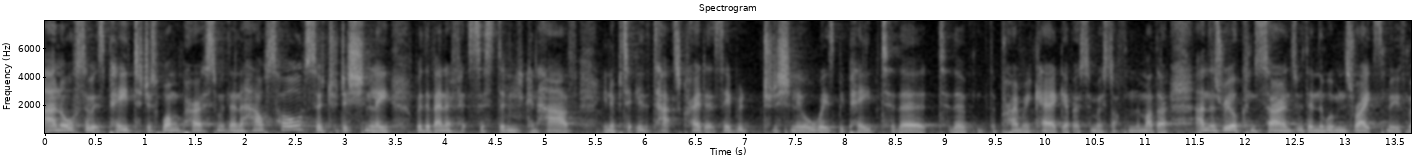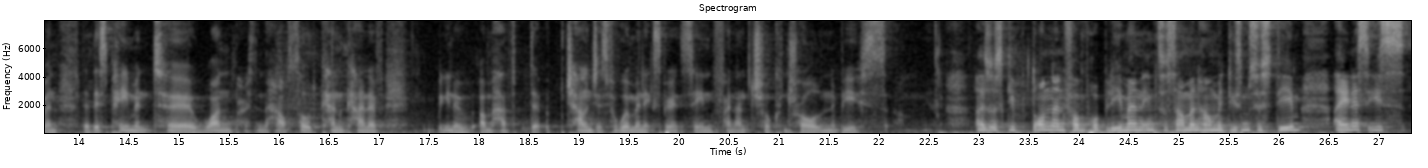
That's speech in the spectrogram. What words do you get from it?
And also it's paid to just one person within a household. So traditionally, with a benefit system, you can have, you know, particularly the tax credits. They would traditionally always be paid to the to the, the primary caregiver, so most often the mother. And there's real concerns within the women's rights movement that this payment to one person in the household can kind of you know, um, have challenges for women experiencing financial control and abuse. Also es gibt Tonnen von Problemen im Zusammenhang mit diesem System. Eines ist,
